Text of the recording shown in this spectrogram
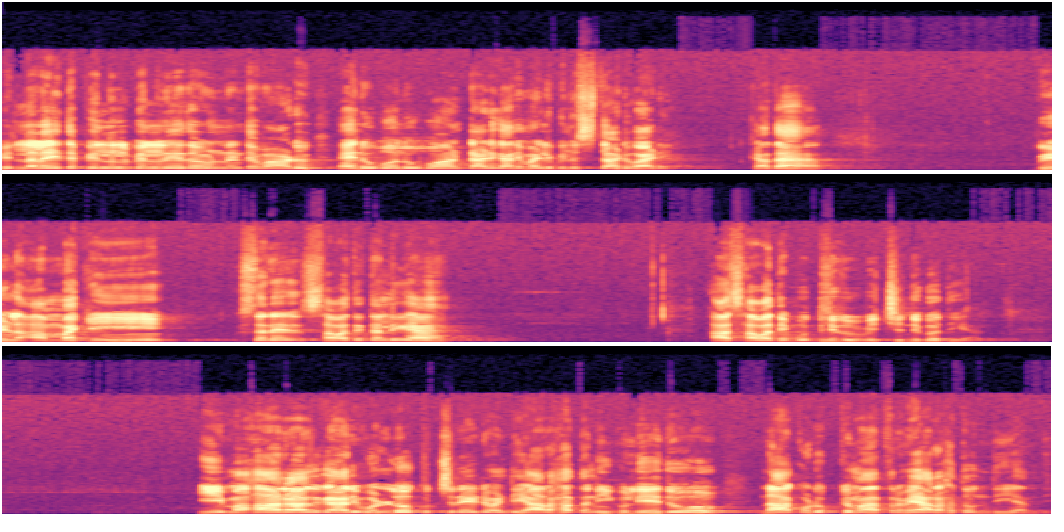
పిల్లలైతే పిల్లల పిల్లలు ఏదో ఉండంటే వాడు ఏ నువ్వో నువ్వో అంటాడు కానీ మళ్ళీ పిలుస్తాడు వాడే. కదా? వీళ్ళ అమ్మకి సరే సవతి తల్లిగా ఆ సవతి బుద్ధి చూపించింది కొద్దిగా. ఈ మహారాజు గారి ఒళ్ళో కూర్చునేటువంటి అర్హత నీకు లేదు నా కొడుక్కి మాత్రమే అర్హత ఉంది అంది.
